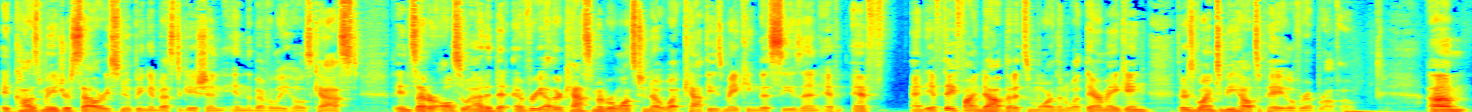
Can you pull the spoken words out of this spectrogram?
It caused major salary snooping investigation in the Beverly Hills cast. The insider also added that every other cast member wants to know what Kathy's making this season. If, if and if they find out that it's more than what they're making, there's going to be hell to pay over at Bravo. Um,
